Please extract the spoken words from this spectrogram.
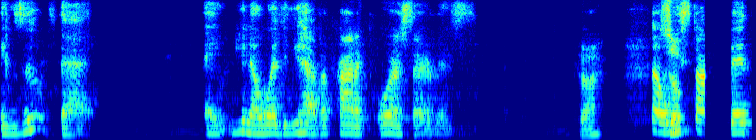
exudes that. And you know, whether you have a product or a service. Okay. So, so we start with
